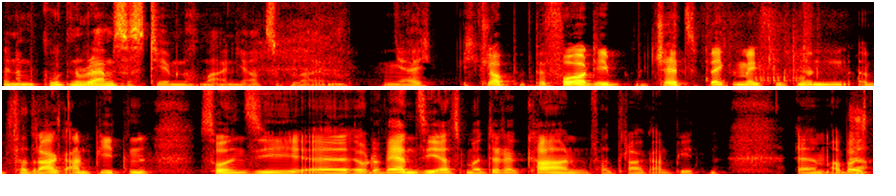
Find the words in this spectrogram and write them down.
in einem guten RAM-System noch mal ein Jahr zu bleiben. Ja, ich, ich glaube, bevor die Jets Baker Mayfield einen äh, Vertrag anbieten, sollen sie äh, oder werden sie erstmal Derek Carr einen Vertrag anbieten. Ähm, aber Ja. ist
